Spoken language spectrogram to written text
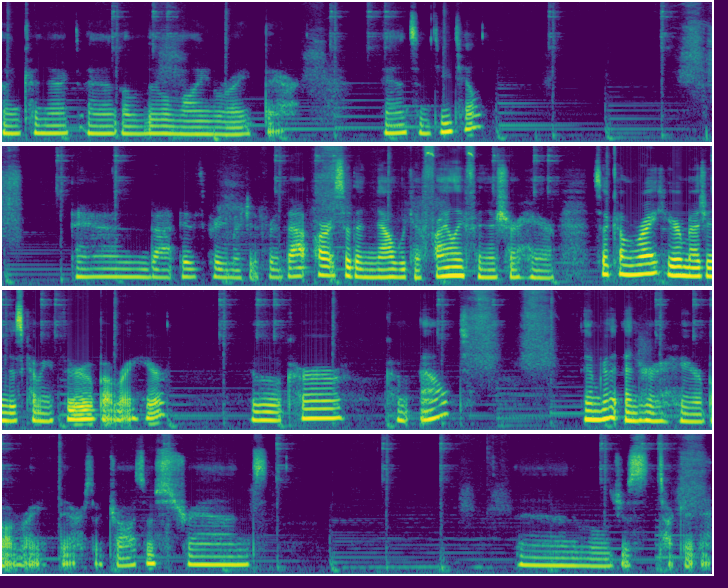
And connect and a little line right there. And some detail. And that is pretty much it for that part. So then now we can finally finish her hair. So come right here. Imagine this coming through about right here. A little curve. Come out I'm going to end her hair about right there. So draw some strands. And we'll just tuck it in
